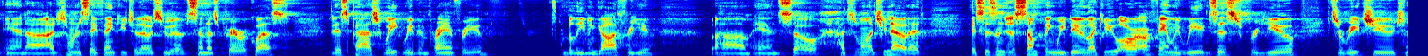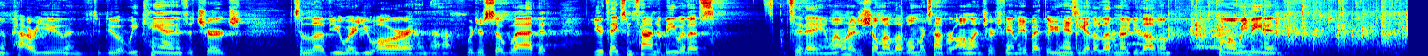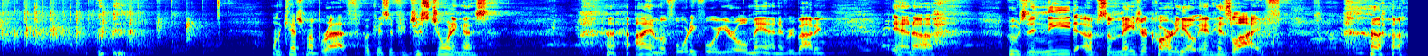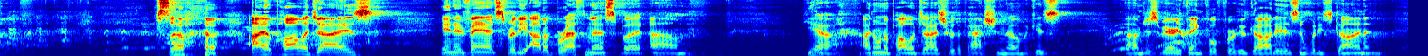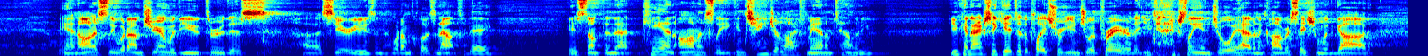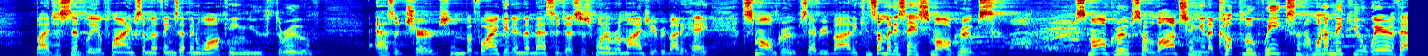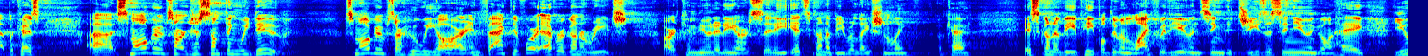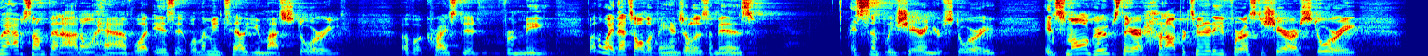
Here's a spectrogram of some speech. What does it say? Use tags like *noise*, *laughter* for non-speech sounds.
And uh, I just want to say thank you to those who have sent us prayer requests. This past week, we've been praying for you, believing God for you. Um, and so I just want to let you know that this isn't just something we do. Like you are our family. We exist for you, to reach you, to empower you, and to do what we can as a church to love you where you are. And uh, we're just so glad that you would take some time to be with us today. And I want to just show my love one more time for online church family. Everybody throw your hands together. Let them know you love them. Come on, we mean it. *clears throat* I want to catch my breath because if you're just joining us, *laughs* I am a 44 year old man, everybody and uh, who's in need of some major cardio in his life. *laughs* so I apologize in advance for the out of breathness, but um, yeah, I don't apologize for the passion though, because I'm just very thankful for who God is and what He's done. And, and honestly, what I'm sharing with you through this uh, series and what I'm closing out today is something that can honestly, it can change your life, man. I'm telling you. You can actually get to the place where you enjoy prayer, that you can *laughs* actually enjoy having a conversation with God by just simply applying some of the things I've been walking you through as a church. And before I get into the message, I just want to remind you, everybody hey, small groups, everybody. Can somebody say small groups? Small groups are launching in a couple of weeks, and I want to make you aware of that because uh, small groups aren't just something we do. Small groups are who we are. In fact, if we're ever going to reach our community, our city, it's going to be relationally, okay? It's going to be people doing life with you and seeing the Jesus in you and going, hey, you have something I don't have. What is it? Well, let me tell you my story of what Christ did for me. By the way, that's all evangelism is. It's simply sharing your story. In small groups, they're an opportunity for us to share our story,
